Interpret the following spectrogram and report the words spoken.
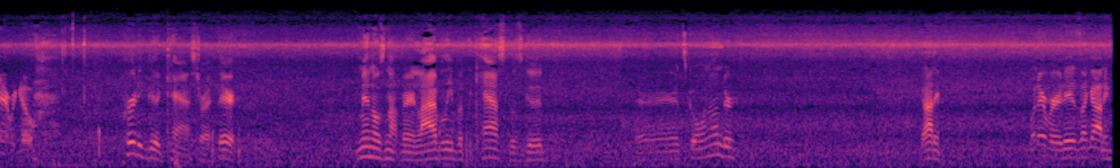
There we go. Pretty good cast right there. Minnow's not very lively, but the cast was good. There it's going under. Got him. Whatever it is, I got him.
